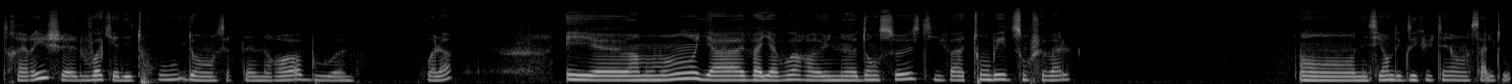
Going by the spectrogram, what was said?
très riche. Elle voit qu'il y a des trous dans certaines robes ou voilà. Et à un moment, il, va y avoir une danseuse qui va tomber de son cheval en essayant d'exécuter un salto.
